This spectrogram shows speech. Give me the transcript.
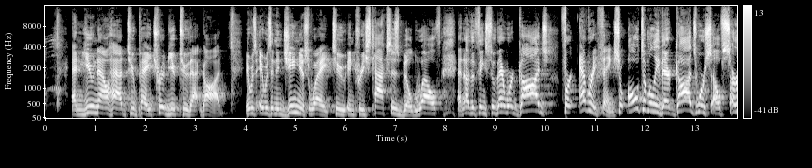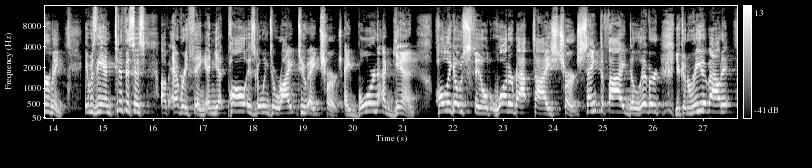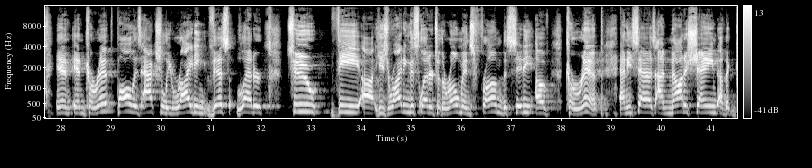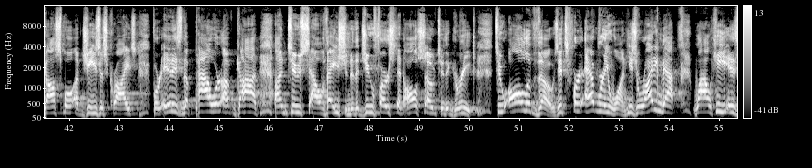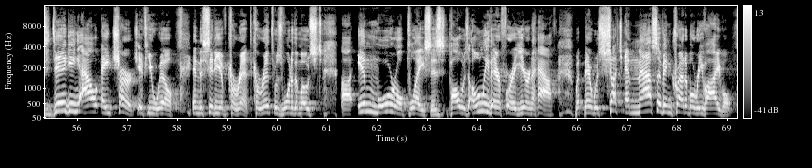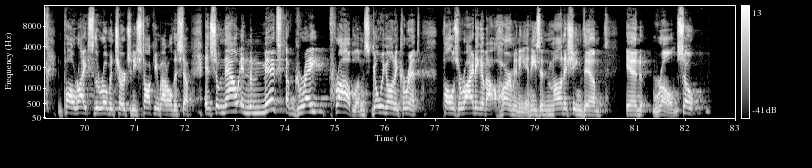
and you now had to pay tribute to that God. It was, it was an ingenious way to increase taxes, build wealth, and other things. So there were gods for everything. So ultimately, their gods were self-serving. It was the antithesis of everything. And yet Paul is going to write to a church, a born again, Holy Ghost filled, water baptized church, sanctified, delivered. You can read about it in, in Corinth. Paul is actually writing this letter to the uh, he's writing this letter to the romans from the city of corinth and he says i'm not ashamed of the gospel of jesus christ for it is the power of god unto salvation to the jew first and also to the greek to all of those. It's for everyone. He's writing that while he is digging out a church if you will in the city of corinth. Corinth was one of the most uh, immoral places Paul was only there for a year and a half, but there was such a massive, incredible revival. And Paul writes to the Roman church and he's talking about all this stuff. And so now in the midst of great problems going on in Corinth, Paul's writing about harmony and he's admonishing them in Rome. So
